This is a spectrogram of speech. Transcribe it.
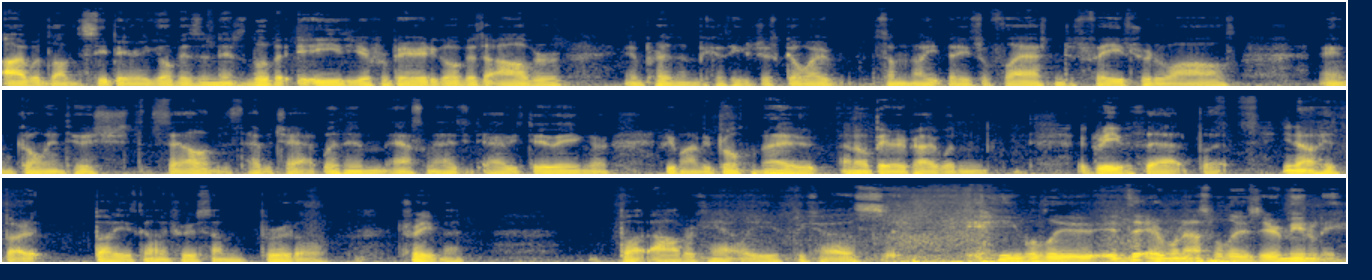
I would love to see Barry go visit. It's a little bit easier for Barry to go visit Oliver in prison because he could just go out some night that he's a flash and just phase through the walls and go into his cell and just have a chat with him, ask him how he's, how he's doing or if he might be broken out. I know Barry probably wouldn't agree with that, but you know his buddy, is going through some brutal treatment. But Oliver can't leave because he will lose. Everyone else will lose their immunity,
